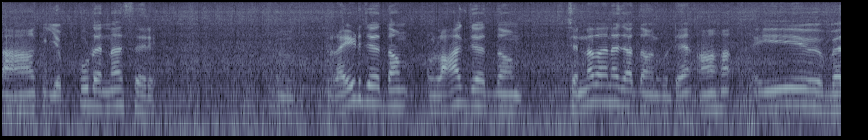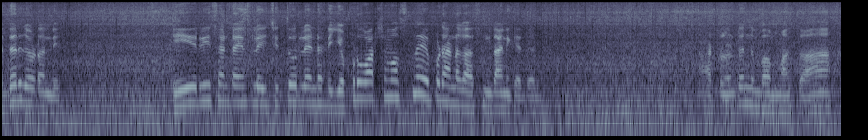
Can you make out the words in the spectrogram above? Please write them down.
నాకు ఎప్పుడన్నా సరే రైడ్ చేద్దాం వ్లాగ్ చేద్దాం చిన్నదైనా చేద్దాం అనుకుంటే ఆహా ఈ వెదర్ చూడండి. ఈ రీసెంట్ టైమ్స్లో ఈ చిత్తూరులో ఏంటంటే ఎప్పుడు వర్షం వస్తుందో ఎప్పుడు ఎండ కాస్తుంది దానికి తెలియదు అట్లా ఉంటుంది బొమ్మతో మాకు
